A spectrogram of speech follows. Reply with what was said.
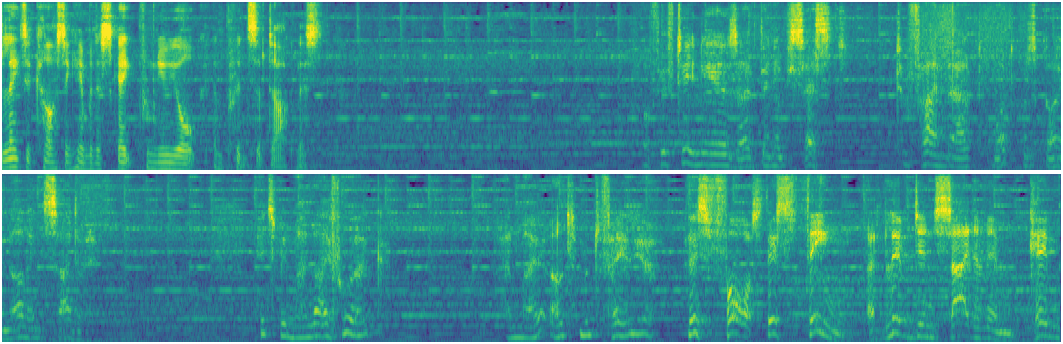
later casting him in Escape from New York and Prince of Darkness. 15 years, I've been obsessed to find out what was going on inside of him. It's been my life work and my ultimate failure. This force, this thing that lived inside of him, came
